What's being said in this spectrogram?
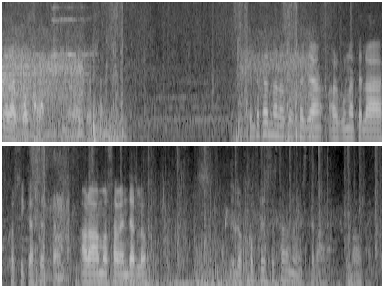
Me da cosas, me da cosas. Estoy empezando a coger ya algunas de las cositas estas. Ahora vamos a venderlo. Los cofres estaban en este lado. Vamos a ver.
